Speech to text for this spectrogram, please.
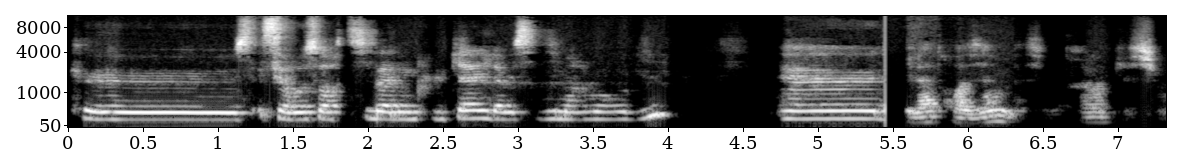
que c'est c'est ressorti. Bah donc Lucas, il a aussi dit Margot Robbie. Euh, Et la troisième, bah, c'est une très bonne question.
